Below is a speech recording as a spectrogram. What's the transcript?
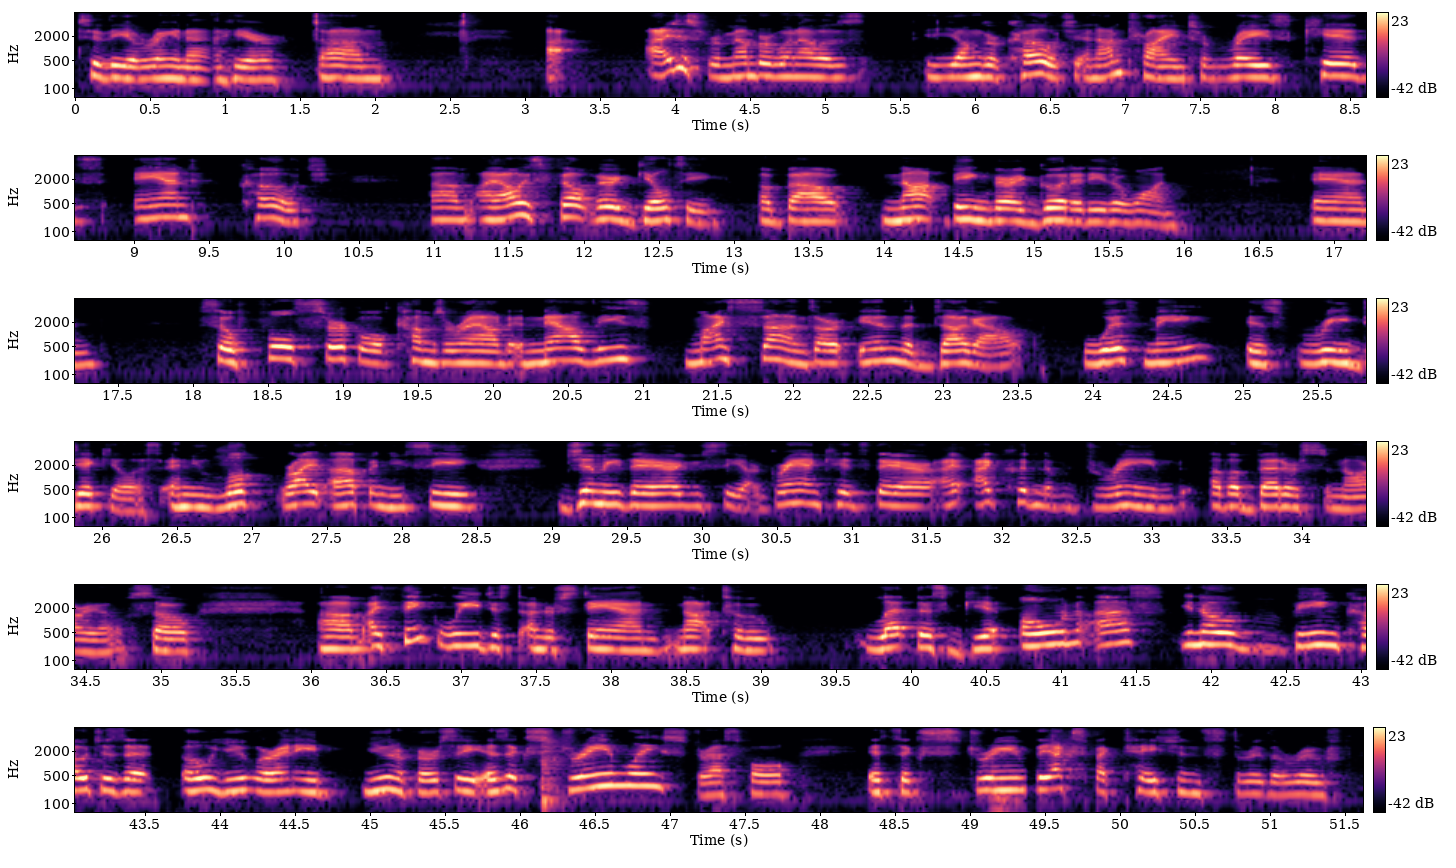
to the arena here. Um, I, I just remember when I was younger coach and I'm trying to raise kids and coach, um, I always felt very guilty about not being very good at either one. And so full circle comes around, and now these my sons are in the dugout with me is ridiculous. And you look right up and you see Jimmy there, you see our grandkids there. I, I couldn't have dreamed of a better scenario. So um, I think we just understand not to let this get own us. You know, being coaches at OU or any university is extremely stressful. It's extreme, the expectations through the roof.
